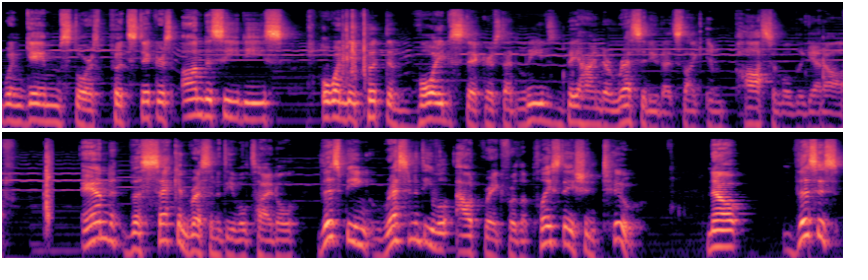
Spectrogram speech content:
when game stores put stickers on the CDs, or when they put the void stickers that leaves behind a residue that's like impossible to get off. And the second Resident Evil title, this being Resident Evil Outbreak for the PlayStation 2. Now, this is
